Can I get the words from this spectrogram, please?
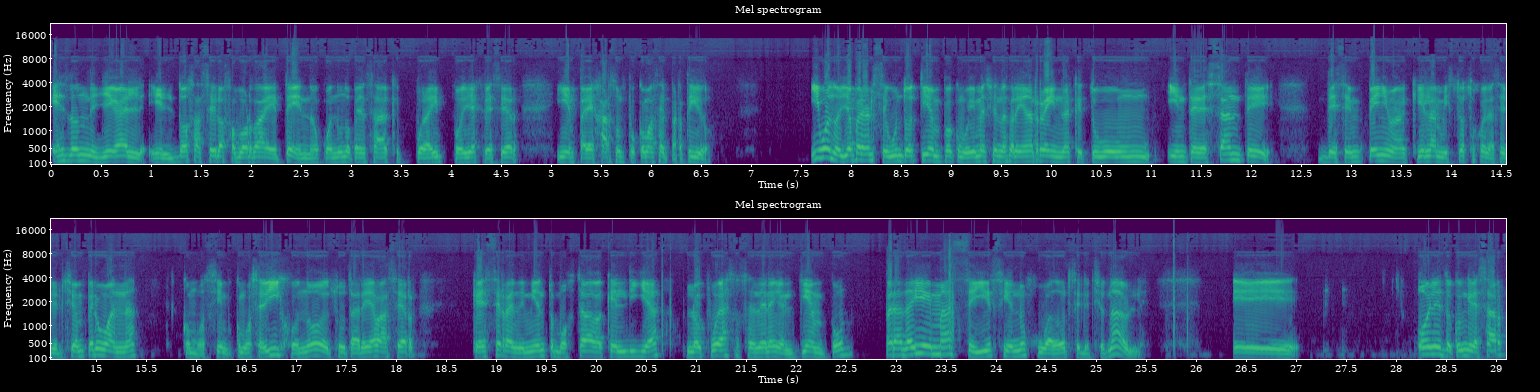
es donde llega el, el, 2 a 0 a favor de AET, ¿no? Cuando uno pensaba que por ahí podía crecer y emparejarse un poco más el partido. Y bueno, ya para el segundo tiempo, como bien mencionas, Brian Reina, que tuvo un interesante desempeño aquel amistoso con la selección peruana, como, como se dijo, ¿no? Su tarea va a ser que ese rendimiento mostrado aquel día lo pueda sostener en el tiempo, para de ahí en más seguir siendo un jugador seleccionable. Eh, hoy le tocó ingresar,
